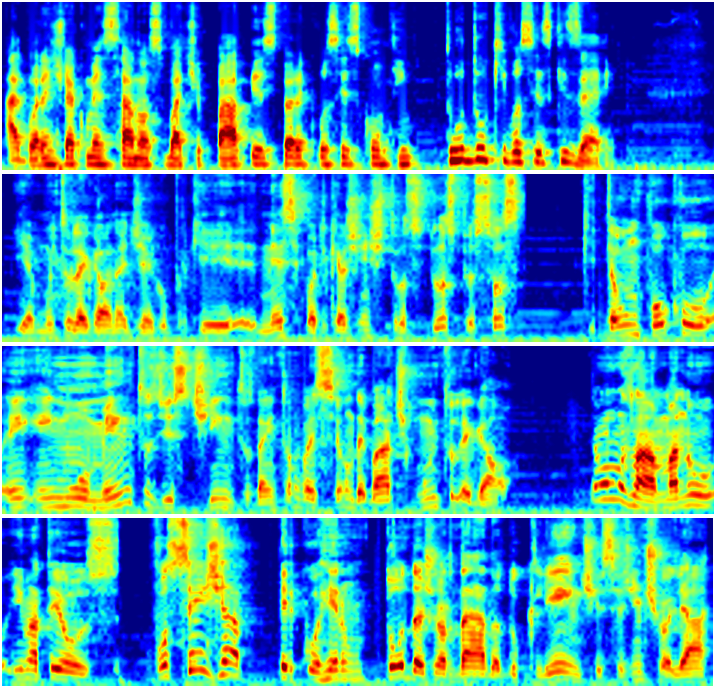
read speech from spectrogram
Agora a gente vai começar nosso bate-papo e eu espero que vocês contem tudo o que vocês quiserem. E é muito legal, né, Diego? Porque nesse podcast a gente trouxe duas pessoas que estão um pouco em, em momentos distintos, né? Então vai ser um debate muito legal. Então vamos lá, Manu e Matheus. Vocês já percorreram toda a jornada do cliente? Se a gente olhar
